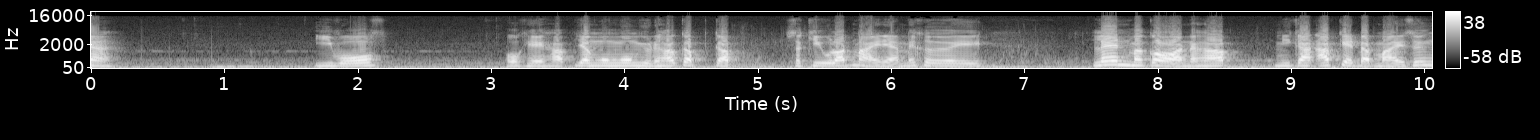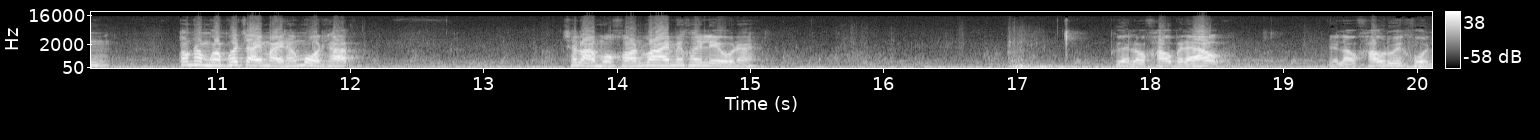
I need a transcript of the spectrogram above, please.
อะ evolve โอเคครับ ยังงงๆอยู่นะครับกับกับสกิลล็อตใหม่เนี่ยไม่เคยเล่นมาก่อนนะครับ มีการอัปเกรดแบบใหม่ซึ่ง ต้องทำความเข้าใจใหม่ทั้งหมดครับ ฉลามหัวคอนว่ายไม่ค่อยเร็วนะ เพื่อนเราเข้าไปแล้ว เดี๋ยวเราเข้าด้วยคน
